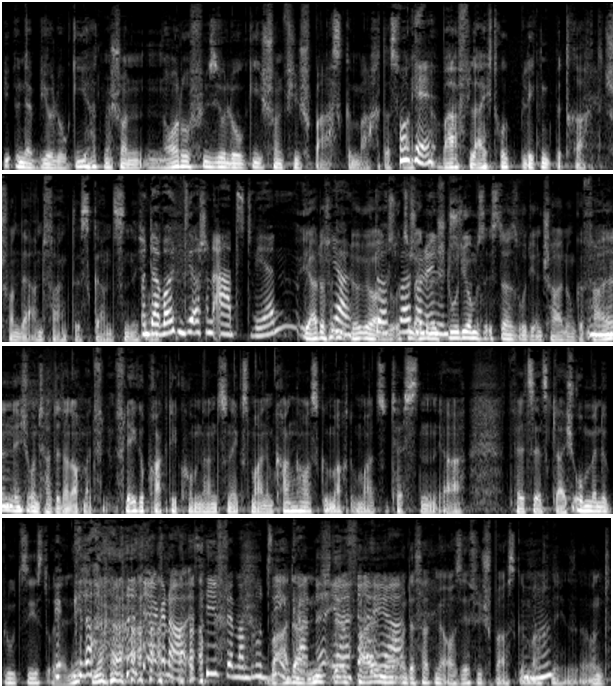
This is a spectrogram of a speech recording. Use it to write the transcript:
in der Biologie hat mir schon Neurophysiologie schon viel Spaß gemacht. Das war, Okay. war vielleicht rückblickend betrachtet schon der Anfang des Ganzen. Nicht? Und da wollten Sie auch schon Arzt werden? ja, das, ja, ja, das so war zum Ende des Mhm. Studiums ist da so die Entscheidung gefallen, nicht? Und hatte dann auch mein Pflegepraktikum dann zunächst mal in einem Krankenhaus gemacht, um mal zu testen, ja, fällst du jetzt gleich um, wenn du Blut siehst oder nicht? Genau. ne? ja, genau. Es hilft, wenn man Blut war sehen kann. nicht ne? der Fall. Ja. Ne? Und das hat mir auch sehr viel Spaß gemacht. Nicht? Und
